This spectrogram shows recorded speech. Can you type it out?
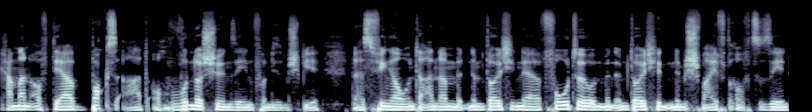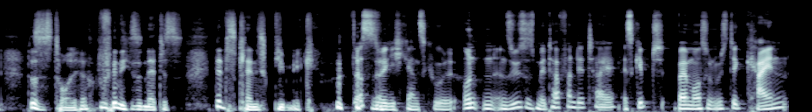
Kann man auf der Boxart auch wunderschön sehen von diesem Spiel. Da ist Finger unter anderem mit einem Dolch in der Pfote und mit einem Dolch hinten im Schweif drauf zu sehen. Das ist toll. Finde ich so nettes, nettes kleines Gimmick. Das ist wirklich ganz cool. Und ein, ein süßes Metaphern-Detail. Es gibt bei und Mystic keinen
